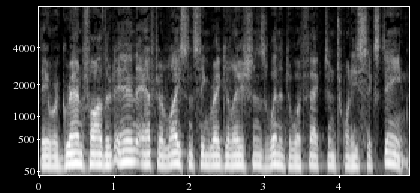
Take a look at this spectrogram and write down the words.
They were grandfathered in after licensing regulations went into effect in 2016.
